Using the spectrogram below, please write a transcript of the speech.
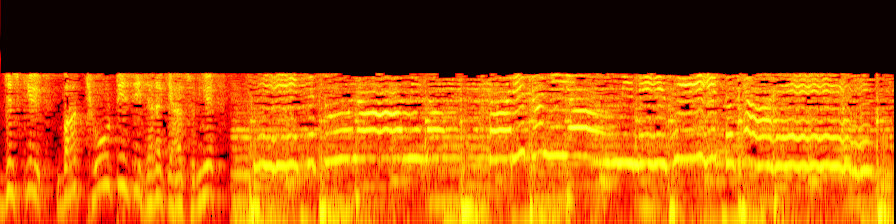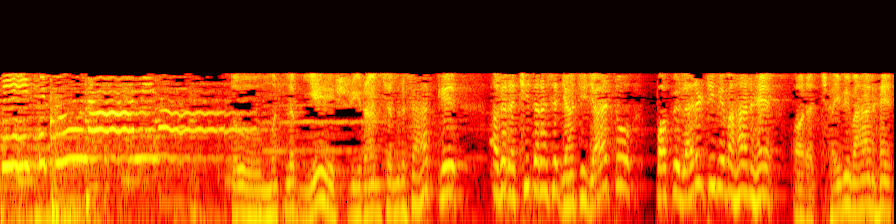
जिसकी बहुत छोटी सी झलक यहाँ सुनिए। ये श्री रामचंद्र साहब के अगर अच्छी तरह से जांची जाए तो पॉपुलैरिटी भी महान है और अच्छाई भी महान है।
